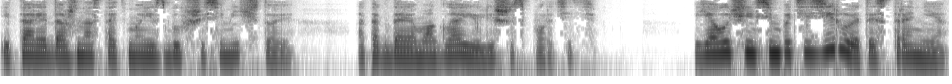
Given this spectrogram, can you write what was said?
Италия должна стать моей сбывшейся мечтой, а тогда я могла ее лишь испортить. Я очень симпатизирую этой стране,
